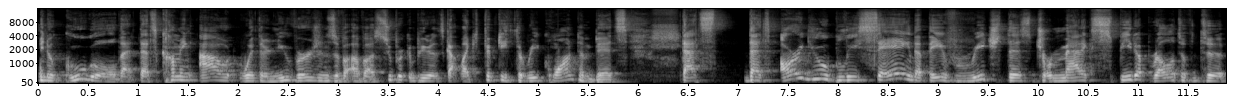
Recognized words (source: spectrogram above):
you know google that that's coming out with their new versions of, of a supercomputer that's got like 53 quantum bits that's that's arguably saying that they've reached this dramatic speed up relative to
